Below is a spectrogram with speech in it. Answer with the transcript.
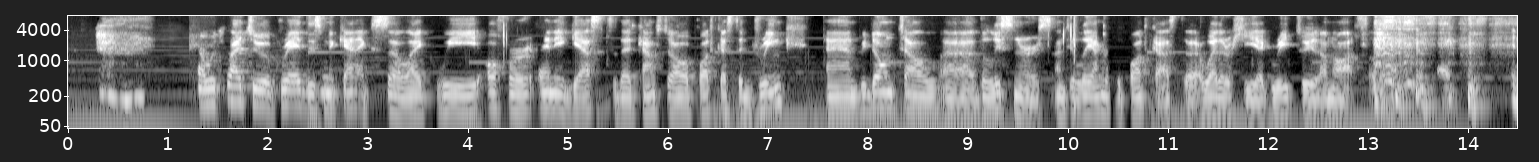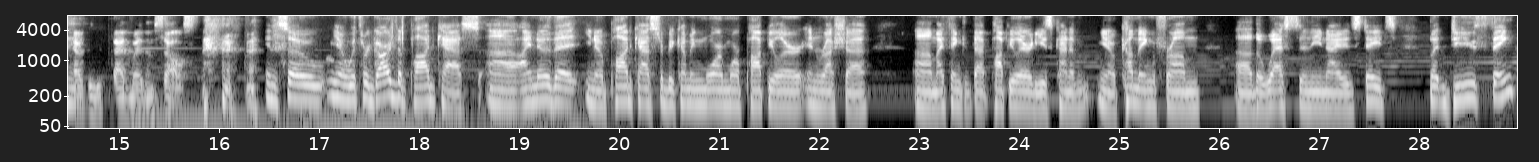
I would try to create these mechanics uh, like we offer any guest that comes to our podcast a drink and we don't tell uh, the listeners until the end of the podcast uh, whether he agreed to it or not. So they have to decide by themselves. and so, you know, with regard to podcasts, uh, I know that you know podcasts are becoming more and more popular in Russia. Um, I think that popularity is kind of you know coming from uh, the West in the United States. But do you think?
